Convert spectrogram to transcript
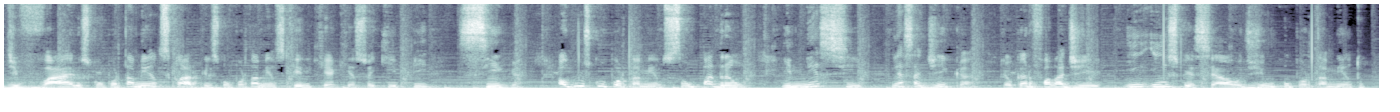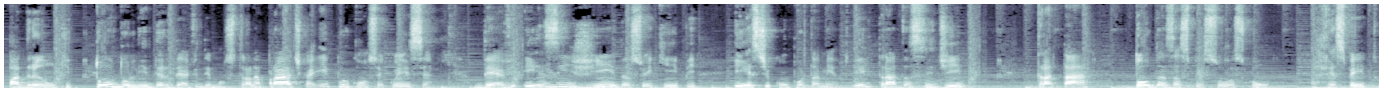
de vários comportamentos, claro, aqueles comportamentos que ele quer que a sua equipe siga. Alguns comportamentos são padrão e nesse, nessa dica eu quero falar de, em, em especial, de um comportamento padrão que todo líder deve demonstrar na prática e, por consequência, deve exigir da sua equipe este comportamento. Ele trata-se de tratar todas as pessoas com respeito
